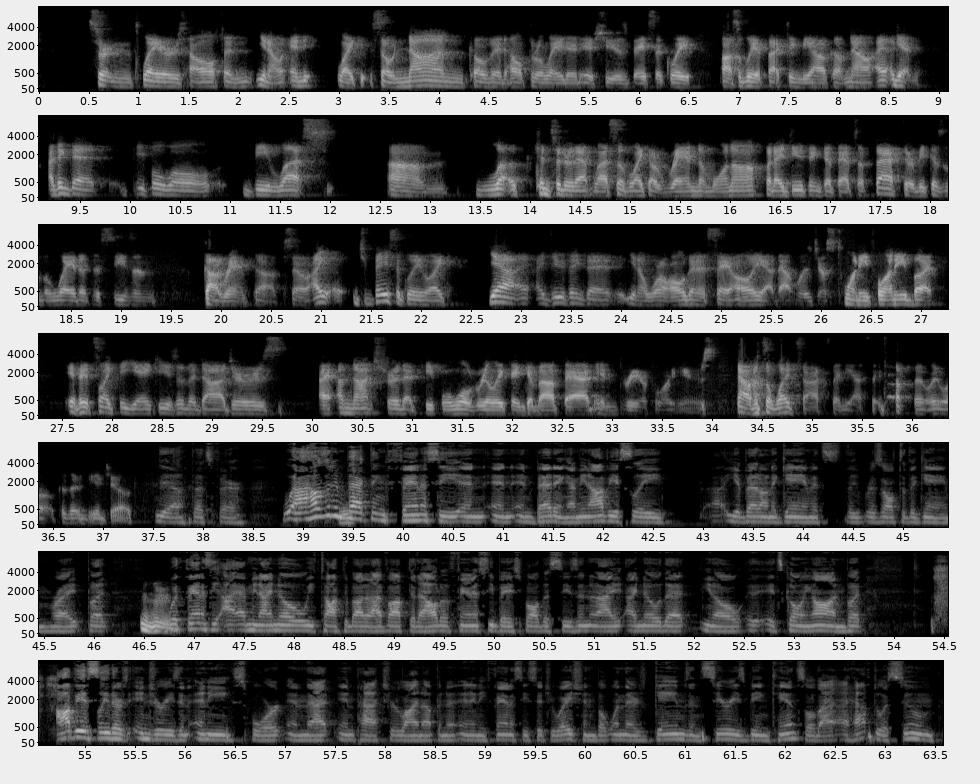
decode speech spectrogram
certain players' health and, you know, and like so non COVID health related issues basically possibly affecting the outcome. Now, I, again, I think that people will be less um, le- consider that less of like a random one off, but I do think that that's a factor because of the way that the season got ramped up. So I basically like, yeah, I, I do think that, you know, we're all going to say, oh, yeah, that was just 2020. But if it's like the Yankees or the Dodgers, I, I'm not sure that people will really think about that in three or four years. Now, if it's a White Sox, then yes, they definitely will because it'd be a joke. Yeah, that's fair. Well, how's it impacting fantasy and, and, and betting? I mean, obviously, uh, you bet on a game, it's the result of the game, right? But mm-hmm. with fantasy, I, I, mean, I know we've talked about it. I've opted out of fantasy baseball this season, and I, I know that you know it's going on, but obviously there's injuries in any sport, and that impacts your lineup in, in any fantasy situation. But when there's games and series being canceled, I, I have to assume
